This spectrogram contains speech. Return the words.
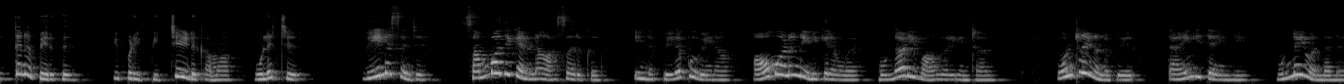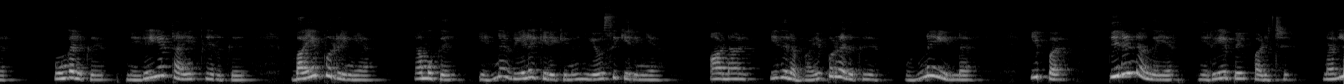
எத்தனை பேருக்கு இப்படி பிச்சை எடுக்காமல் உழைச்சி வேலை செஞ்சு சம்பாதிக்கணும்னு ஆசை இருக்குது இந்த பிழப்பு வேணாம் அவமானம் நினைக்கிறவங்க முன்னாடி வாங்க என்றான். ஒன்றை ரெண்டு பேர் தயங்கி தயங்கி முன்னே வந்தனர். உங்களுக்கு நிறைய தயக்கம் இருக்குது பயப்படுறீங்க. நமக்கு என்ன வேலை கிடைக்கணும்னு யோசிக்கிறீங்க? ஆனால் இதில் பயப்படுறதுக்கு ஒன்றும் இல்லை. இப்போ திருநங்கையர் நிறைய பேர் படித்து நல்ல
